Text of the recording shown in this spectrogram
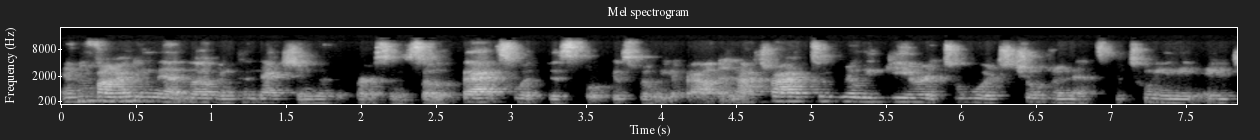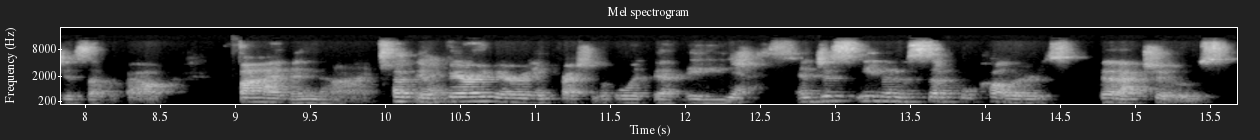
and mm-hmm. finding that love and connection with the person. So that's what this book is really about. And I tried to really gear it towards children that's between the ages of about five and nine. Okay. They're very, very impressionable at that age. Yes. And just even the simple colors that I chose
